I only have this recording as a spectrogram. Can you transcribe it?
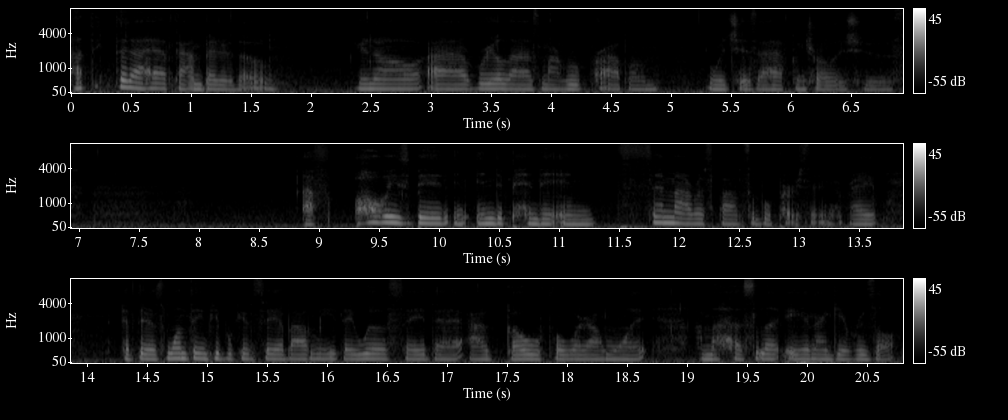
I think that I have gotten better though. You know, I realized my root problem, which is I have control issues. I've always been an independent and semi responsible person, right? If there's one thing people can say about me, they will say that I go for what I want. I'm a hustler and I get results.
